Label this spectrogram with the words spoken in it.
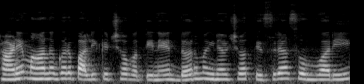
ठाणे महानगरपालिकेच्या वतीने दर महिन्याच्या तिसऱ्या सोमवारी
